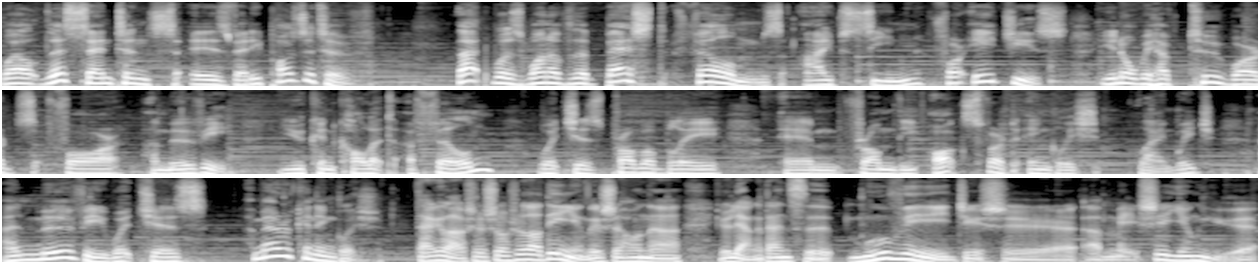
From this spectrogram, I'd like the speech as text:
Well, this sentence is very positive. That was one of the best films I've seen for ages. You know, we have two words for a movie. You can call it a film, which is probably um, from the Oxford English language, and movie, which is American English. 大给老师说，说到电影的时候呢，有两个单词，movie 这个是呃美式英语，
